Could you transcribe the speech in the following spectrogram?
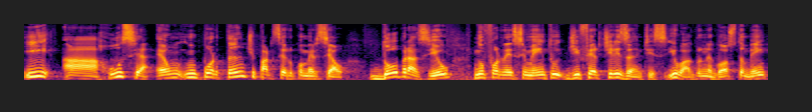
e a Rússia é um importante parceiro comercial do Brasil no fornecimento de fertilizantes. E o agronegócio também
